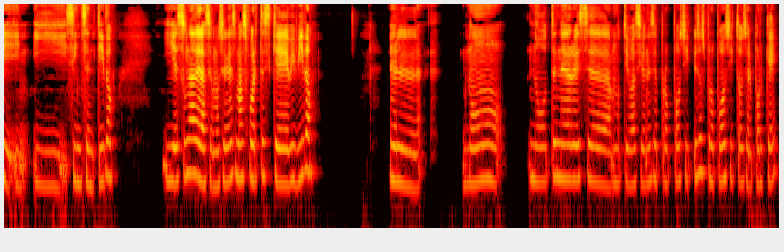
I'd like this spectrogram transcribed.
y, y, sin sentido y es una de las emociones más fuertes que he vivido. El no no tener esa motivación, ese propósito, esos propósitos, el por qué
